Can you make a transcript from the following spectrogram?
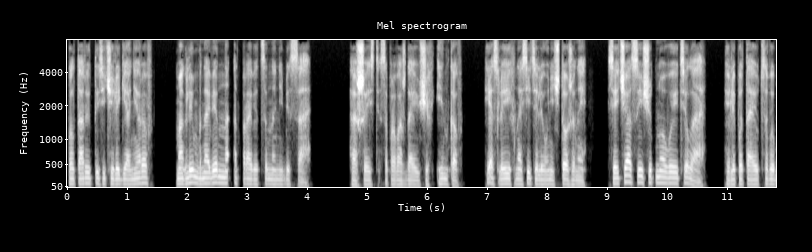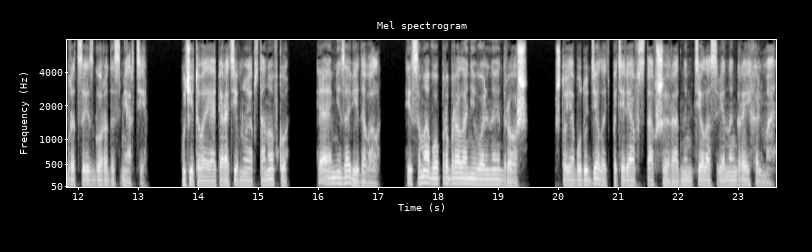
полторы тысячи легионеров, могли мгновенно отправиться на небеса а шесть сопровождающих инков, если их носители уничтожены, сейчас ищут новые тела или пытаются выбраться из города смерти. Учитывая оперативную обстановку, я им не завидовал, и самого пробрала невольная дрожь. Что я буду делать, потеряв ставшее родным тело Свена Грейхельма?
